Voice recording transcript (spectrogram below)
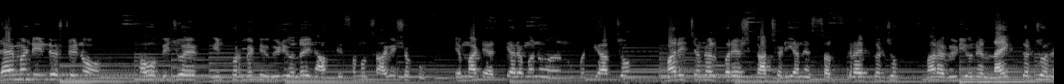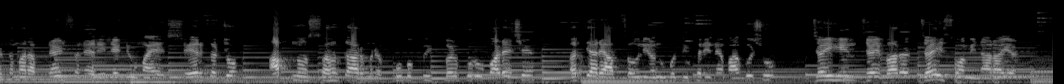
ડાયમંડ ઇન્ડસ્ટ્રીનો આવો બીજો એક ઇન્ફોર્મેટિવ વીડિયો લઈને આપની સમક્ષ આવી શકું એ માટે અત્યારે મને અનુમતિ આપજો. મારી ચેનલ પરેશ કાછડિયાને સબસ્ક્રાઇબ કરજો, મારા વિડીયોને લાઇક કરજો અને તમારા ફ્રેન્ડ્સ અને રિલેટિવમાં એ શેર કરજો. આપનો સહકાર મને ખૂબ પીઠબળ પૂરું પાડે છે. અત્યારે આપ સૌની અનુમતિ કરીને માંગુ છું. જય હિન્દ, જય ભારત, જય સ્વામિનારાયણ.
